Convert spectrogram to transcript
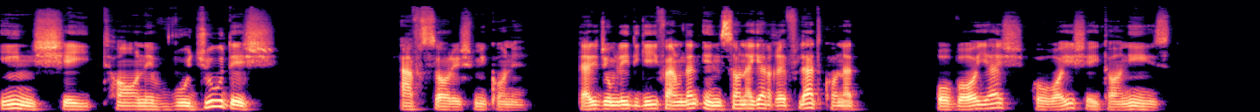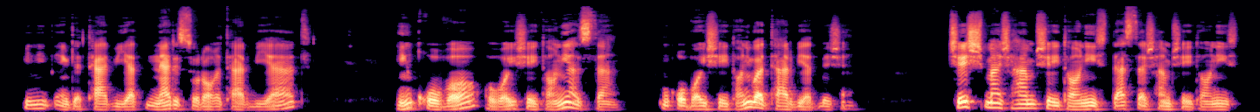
این شیطان وجودش افسارش می‌کنه. در این جمله دیگه ای فرمودن انسان اگر غفلت کند قوایش قوای شیطانی است. ببینید اگر تربیت نره سراغ تربیت این قوا قوای شیطانی هستن. اون قوای شیطانی باید تربیت بشن چشمش هم شیطانی است دستش هم شیطانی است.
